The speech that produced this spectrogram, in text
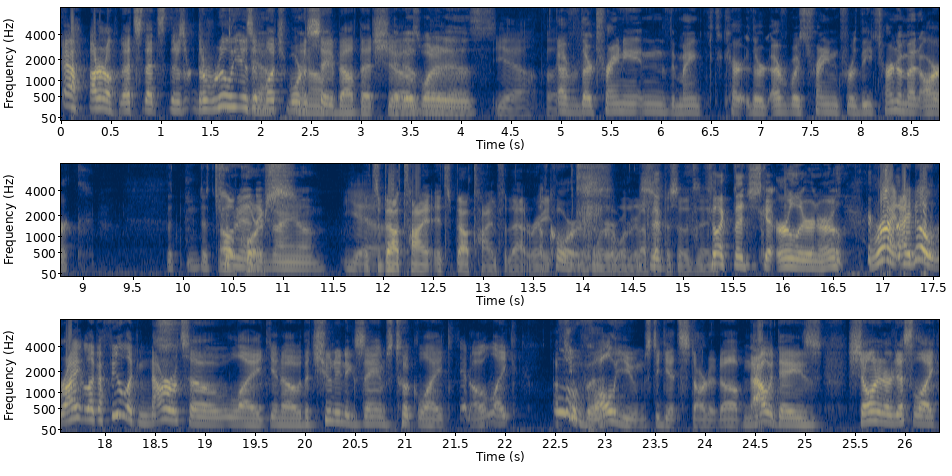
yeah, I don't know. That's that's there's there really isn't Yeah, much more to know, say about that show. is what but, it uh. Yeah, but Ev- They're training the main. char- They're everybody's training for the tournament arc, the the Oh, of course. exam. yeah, It's about time. It's about time for that, right? Of course. We're one enough episodes in. I feel like they just get earlier and earlier. right. I know, right? Like I feel like Naruto, like you know, the Chunin exams took like you know like a, few bit. volumes to get started up. Nowadays, shonen are just like,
